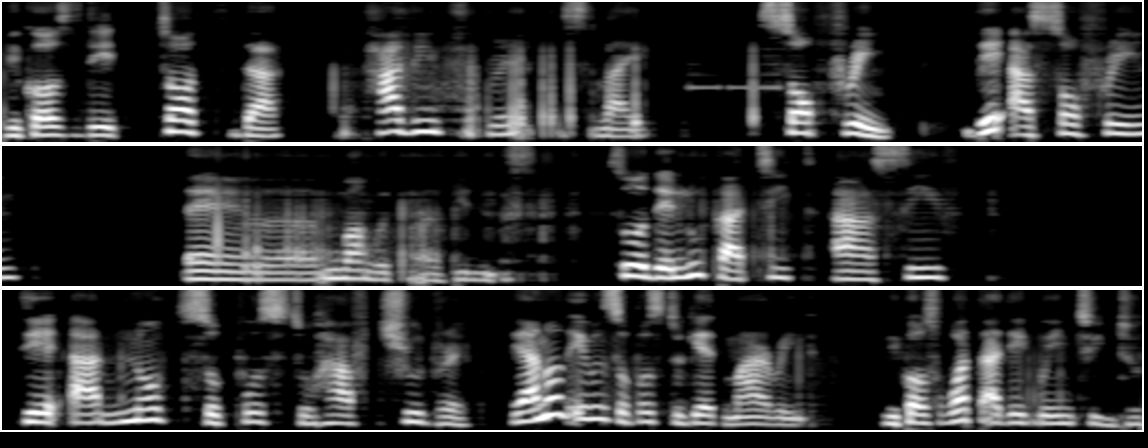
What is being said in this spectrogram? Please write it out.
because they thought that having children is like suffering. They are suffering uh, woman with disabilities. So they look at it as if they are not supposed to have children. They are not even supposed to get married because what are they going to do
